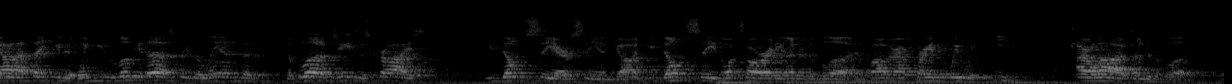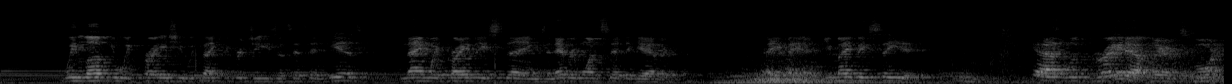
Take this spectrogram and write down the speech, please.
God, I thank you that when you look at us through the lens of the blood of Jesus Christ, you don't see our sin, God. You don't see what's already under the blood. And Father, I pray that we would keep our lives under the blood. We love you. We praise you. We thank you for Jesus. It's in his name we pray these things. And everyone said together, Amen. You may be seated. You guys look great out there this morning.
